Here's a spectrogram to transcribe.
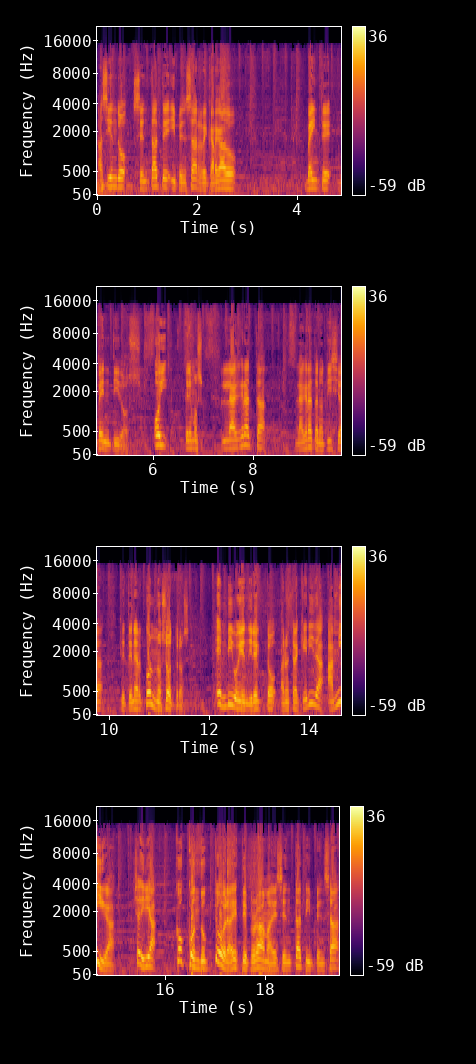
haciendo Sentate y Pensar recargado 2022. Hoy tenemos la grata, la grata noticia de tener con nosotros en vivo y en directo a nuestra querida amiga, ya diría co-conductora de este programa de Sentate y Pensá,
